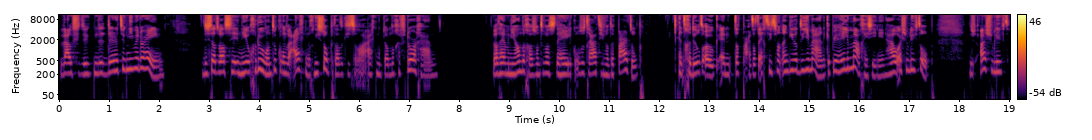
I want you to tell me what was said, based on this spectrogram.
Wou ze er, natuurlijk niet meer doorheen. Dus dat was een heel gedoe, want toen konden we eigenlijk nog niet stoppen. Dat ik iets van, oh, eigenlijk moet ik dan nog even doorgaan. Wat helemaal niet handig was, want toen was de hele concentratie van het paard op. En het geduld ook. En dat paard had echt zoiets van: Ankie, wat doe je me aan? Ik heb hier helemaal geen zin in. Hou alsjeblieft op. Dus alsjeblieft,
